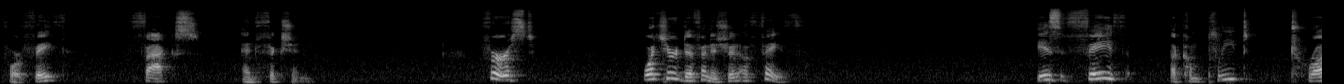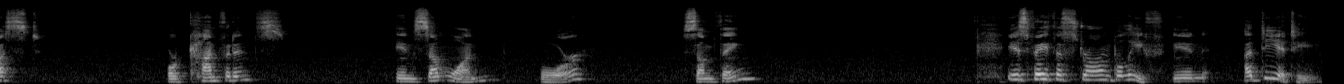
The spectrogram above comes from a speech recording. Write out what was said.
for faith, facts, and fiction. First, What's your definition of faith? Is faith a complete trust or confidence in someone or something? Is faith a strong belief in a deity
